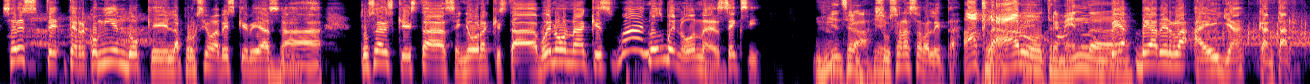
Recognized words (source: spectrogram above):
¿Sabes? Te, te recomiendo que la próxima vez que veas a. Tú sabes que esta señora que está buenona, que es. ah, no es buenona, es sexy. ¿Quién será? Susana Zabaleta. Ah, claro, tremenda. Ve a verla a ella cantar.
